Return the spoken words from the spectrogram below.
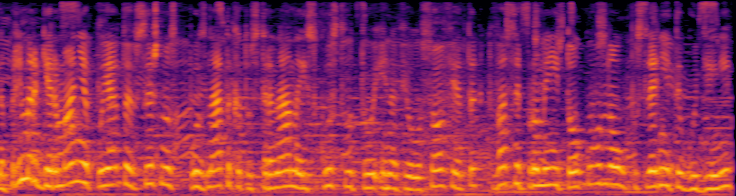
Например, Германия, която е всъщност позната като страна на изкуството и на философията, това се промени толкова много последните години.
